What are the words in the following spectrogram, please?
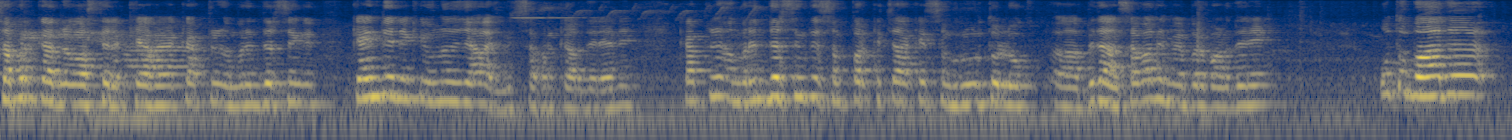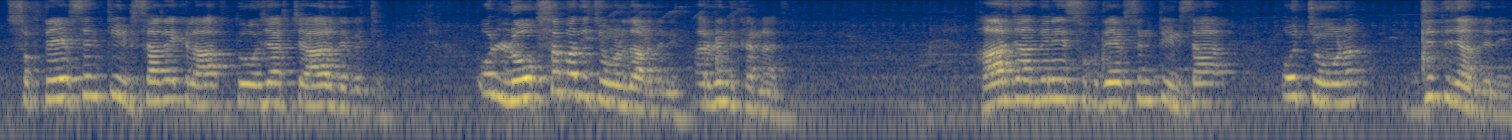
ਸਫ਼ਰ ਕਰਨ ਵਾਸਤੇ ਰੱਖਿਆ ਹੋਇਆ ਕੈਪਟਨ ਅਮਰਿੰਦਰ ਸਿੰਘ। ਕਹਿੰਦੇ ਨੇ ਕਿ ਉਹਨਾਂ ਦੇ ਜਹਾਜ਼ ਵਿੱਚ ਸਫ਼ਰ ਕਰਦੇ ਰਹੇ ਨੇ। ਕੈਪਟਨ ਅਮਰਿੰਦਰ ਸਿੰਘ ਦੇ ਸੰਪਰਕ ਚ ਆ ਕੇ ਸੰਗਰੂਰ ਤੋਂ ਲੋਕ ਵਿਧਾਨ ਸਭਾ ਦੇ ਮੈਂਬਰ ਬਣਦੇ ਨੇ। ਉਹ ਤੋਂ ਬਾਅਦ ਸੁਖਦੇਵ ਸਿੰਘ ਢੀਂਡਸਾ ਦੇ ਖਿਲਾਫ 2004 ਦੇ ਵਿੱਚ ਉਹ ਲੋਕ ਸਭਾ ਦੀ ਚੋਣ ਲੜਦੇ ਨੇ, ਅਰਵਿੰਦ ਖੰਨਾ ਜੀ। ਹਾਰ ਜਾਂਦੇ ਨੇ ਸੁਖਦੇਵ ਸਿੰਘ ਢੀਂਡਸਾ, ਉਹ ਚੋਣ ਜਿੱਤ ਜਾਂਦੇ ਨੇ।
